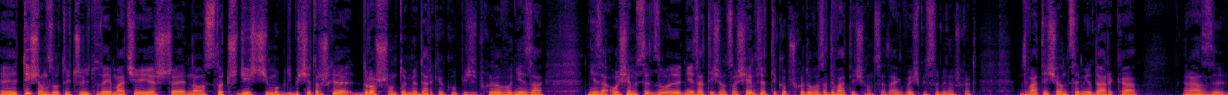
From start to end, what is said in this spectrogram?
y, 1000 zł, czyli tutaj macie jeszcze no 130, moglibyście troszkę droższą tą miodarkę kupić. Przykładowo nie za, nie za 800 zł, nie za 1800, tylko przykładowo za 2000, tak? Weźmy sobie na przykład 2000 miodarka razy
